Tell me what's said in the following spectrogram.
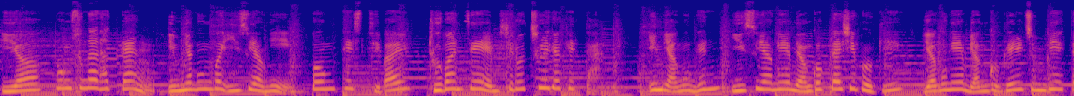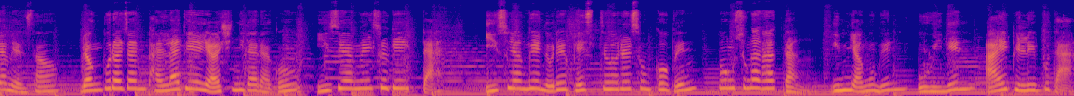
이어 뽕숭아 학당 임영웅과 이수영이 뽕 페스티벌 두 번째 MC로 출격했다. 임영웅은 이수영의 명곡 다시 보기, 영웅의 명곡을 준비했다면서 명불허전 발라드의 여신이다라고 이수영을 소개했다. 이수영의 노래 베스트를 손꼽은 뽕숭아 학당, 임영웅은 5위는 I Believe다.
